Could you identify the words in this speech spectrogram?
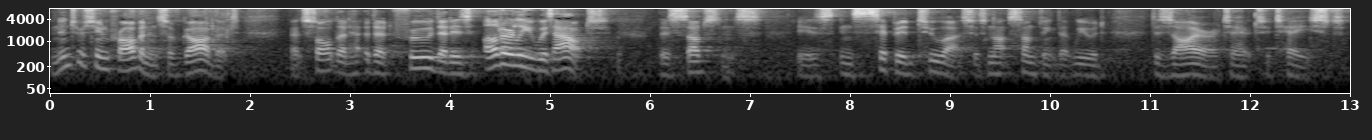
an interesting providence of God that, that salt, that, that food that is utterly without this substance is insipid to us. It's not something that we would desire to, to taste.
